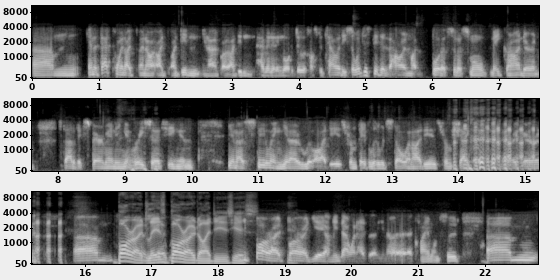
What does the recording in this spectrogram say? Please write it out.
Um, and at that point, I, and I, I didn't, you know, I didn't have anything more to do with hospitality. So I just did it at home. I bought a sort of small meat grinder and started experimenting and researching and, you know, stealing, you know, little ideas from people who had stolen ideas from Shake in America. And, um, Borrowed, so, Les. yeah, borrowed ideas, yes. Borrowed, borrowed. Yeah, I mean, no one has a you know a claim on food, um,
